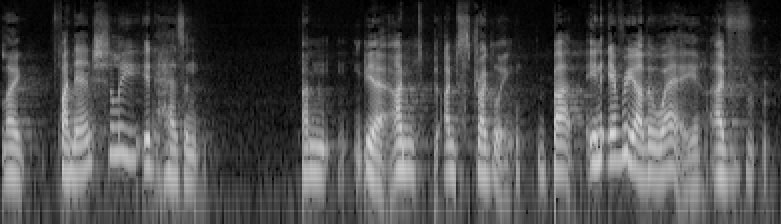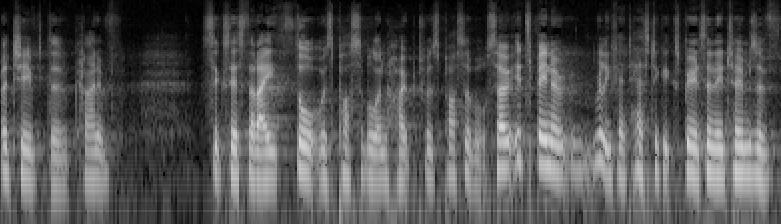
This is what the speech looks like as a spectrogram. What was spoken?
like financially, it hasn't I'm yeah, I'm I'm struggling, but in every other way, I've achieved the kind of success that I thought was possible and hoped was possible. So it's been a really fantastic experience, and in terms of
